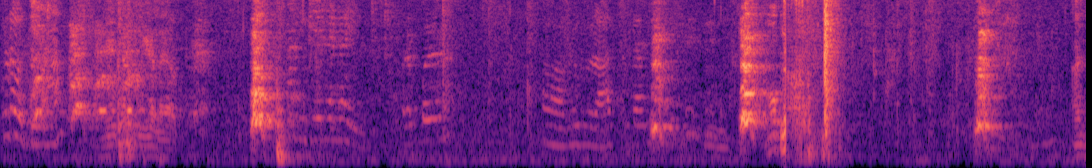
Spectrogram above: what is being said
कुठं होतं ना हे खाली गेलाय आता. हा, बरोबर. आता जास्त. आणि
